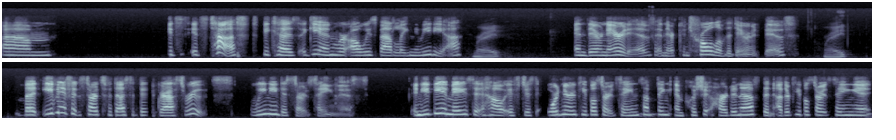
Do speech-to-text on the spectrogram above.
um, it's it's tough because again, we're always battling the media Right. and their narrative and their control of the narrative. Right. But even if it starts with us at the grassroots, we need to start saying this. And you'd be amazed at how if just ordinary people start saying something and push it hard enough, then other people start saying it,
